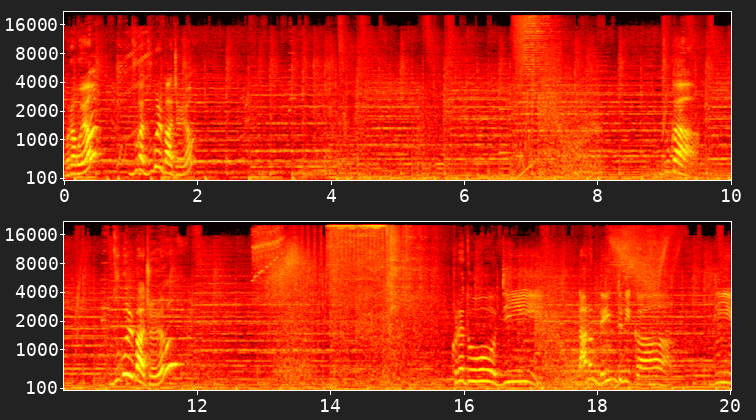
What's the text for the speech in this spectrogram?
뭐라고요? 누가 누굴 봐줘요? 누가 누굴 봐줘요? 그래도 네 나름 네임드니까 네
